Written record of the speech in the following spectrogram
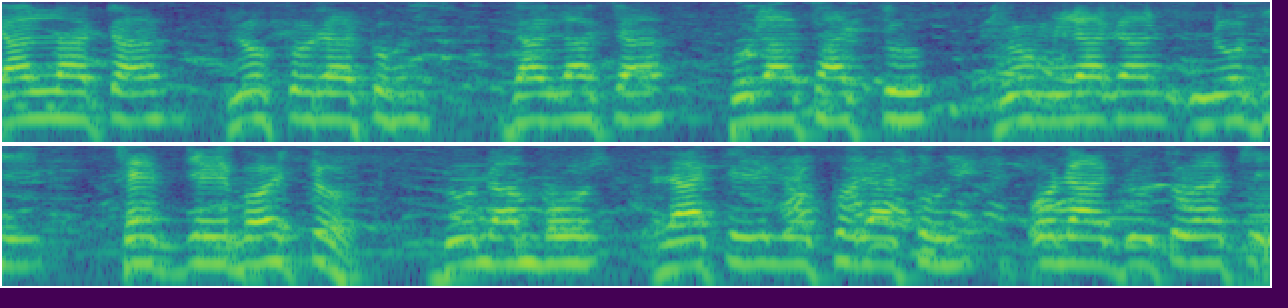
জানলাটা লক্ষ্য রাখুন। জানলাটা খোলা থাকতো রমলাগান নদী ক্ষেত দিয়ে বইত। দু নম্বর রাতে লক্ষ্য রাখুন, ওনার জুতো আছে।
